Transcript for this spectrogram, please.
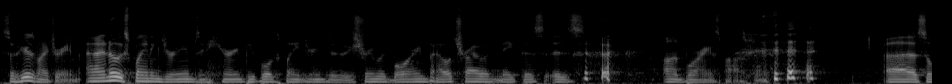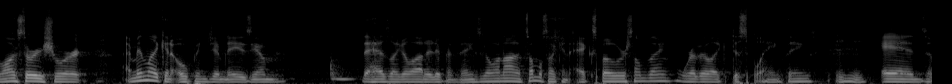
So here's my dream, and I know explaining dreams and hearing people explain dreams is extremely boring, but I will try to make this as unboring as possible. Uh, so long story short, I'm in like an open gymnasium that has like a lot of different things going on. It's almost like an expo or something where they're like displaying things hmm and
